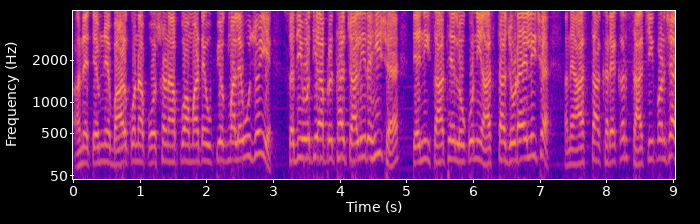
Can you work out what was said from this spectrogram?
અને તેમને બાળકોના પોષણ આપવા માટે ઉપયોગમાં લેવું જોઈએ. સદીઓથી આ પ્રથા ચાલી રહી છે, તેની સાથે લોકોની આસ્થા જોડાયેલી છે અને આસ્થા ખરેખર સાચી પણ છે,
